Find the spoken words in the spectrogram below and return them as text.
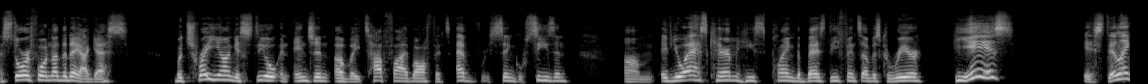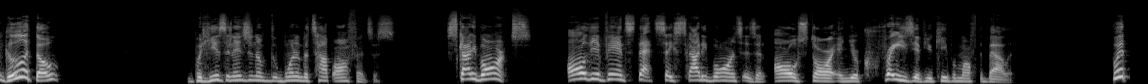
A story for another day, I guess. But Trae Young is still an engine of a top five offense every single season. Um, if you ask him, he's playing the best defense of his career. He is. It still ain't good though. But he is an engine of the, one of the top offenses. Scottie Barnes. All the advanced stats say Scottie Barnes is an all-star, and you're crazy if you keep him off the ballot. But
